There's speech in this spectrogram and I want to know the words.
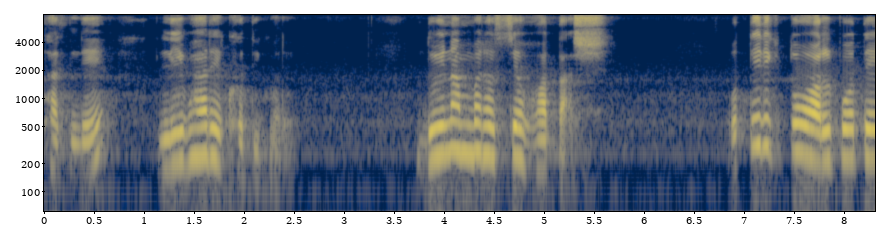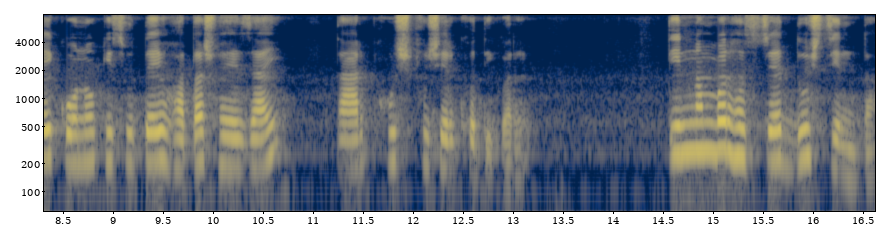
থাকলে লিভারে ক্ষতি করে। দুই নাম্বার হচ্ছে হতাশ। অতিরিক্ত অল্পতেই কোনো কিছুতেই হতাশ হয়ে যায়, তার ফুসফুসের ক্ষতি করে। তিন নম্বর হচ্ছে দুশ্চিন্তা।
